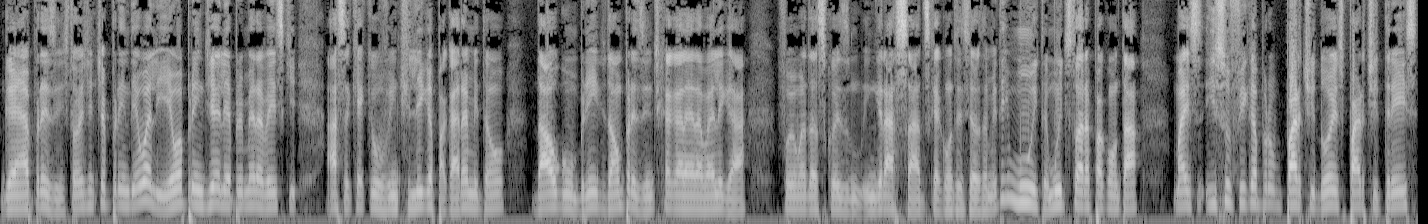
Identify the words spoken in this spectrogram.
ganhar presente. Então a gente aprendeu ali. Eu aprendi ali a primeira vez que, ah, você quer que o ouvinte liga pra caramba, então dá algum brinde, dá um presente que a galera vai ligar. Foi uma das coisas engraçadas que aconteceram também. Tem muita, muita história para contar, mas isso fica pro parte 2, parte 3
